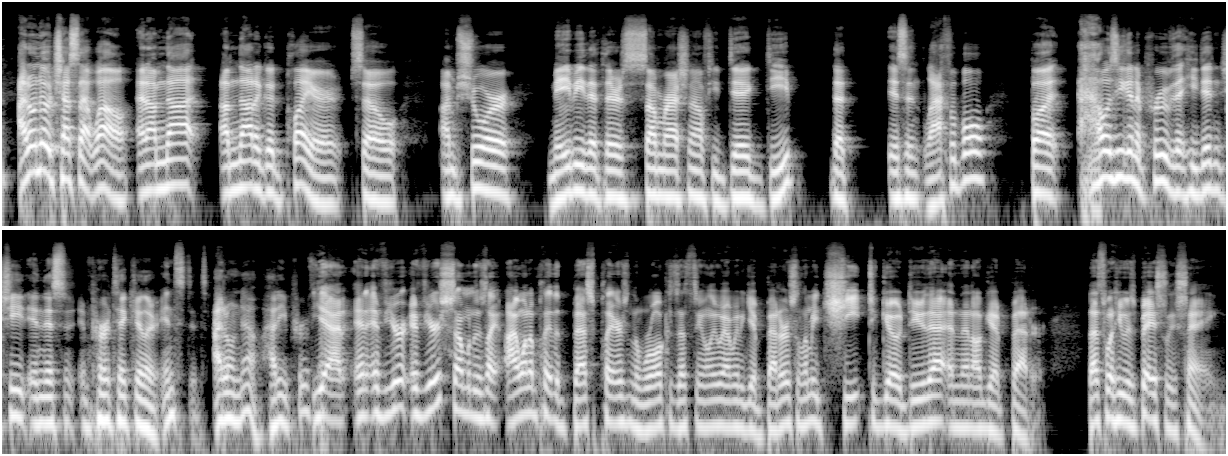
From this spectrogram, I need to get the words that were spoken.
I don't know chess that well, and I'm not I'm not a good player, so I'm sure maybe that there's some rationale if you dig deep that isn't laughable, but how is he going to prove that he didn't cheat in this in particular instance? I don't know. How do you prove that? Yeah, and if you're if you're someone who's like, I want to play the best players in the world because that's the only way I'm going to get better. So let me cheat to go do that, and then I'll get better. That's what he was basically saying.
